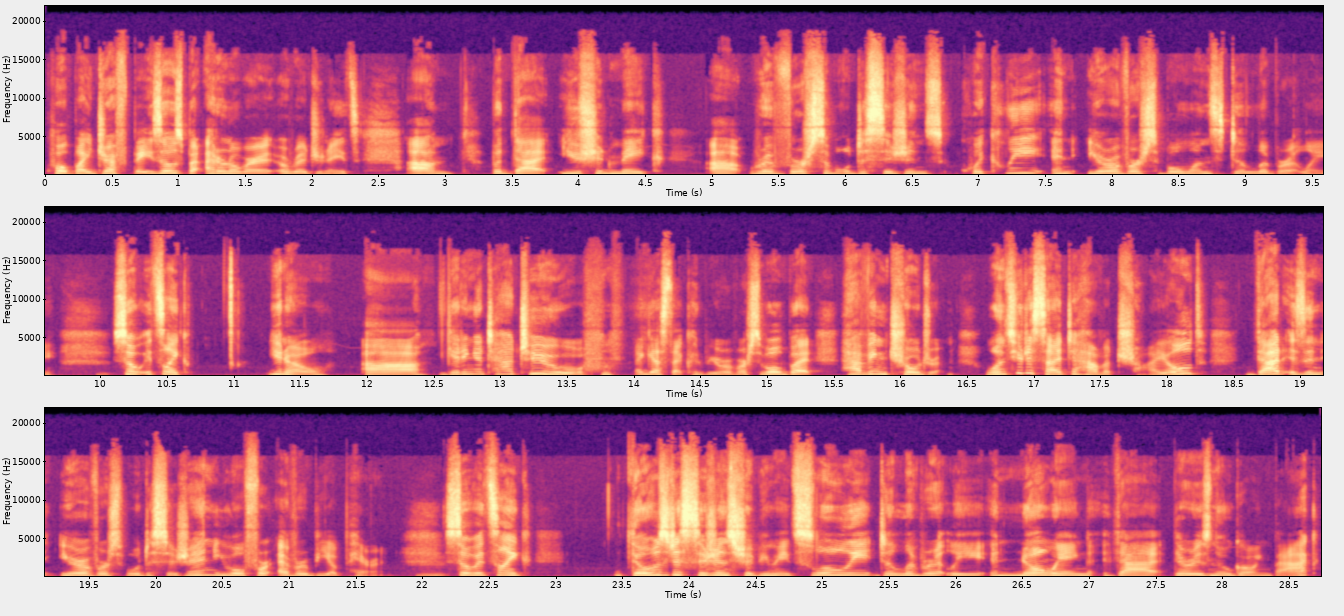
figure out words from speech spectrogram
quote by Jeff Bezos, but I don't know where it originates, um, but that you should make uh, reversible decisions quickly and irreversible ones deliberately. So it's like, you know, uh, getting a tattoo, I guess that could be reversible, but having children. Once you decide to have a child, that is an irreversible decision. You will forever be a parent. Mm. So it's like those decisions should be made slowly, deliberately, and knowing that there is no going back.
